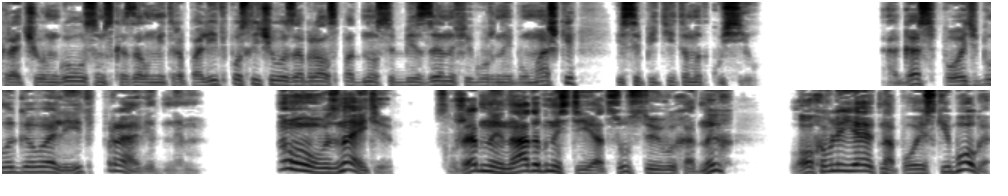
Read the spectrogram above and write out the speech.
вкрадчивым голосом сказал митрополит, после чего забрал с подноса безе на фигурной бумажке и с аппетитом откусил. А Господь благоволит праведным. Ну, вы знаете, служебные надобности и отсутствие выходных плохо влияют на поиски Бога.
